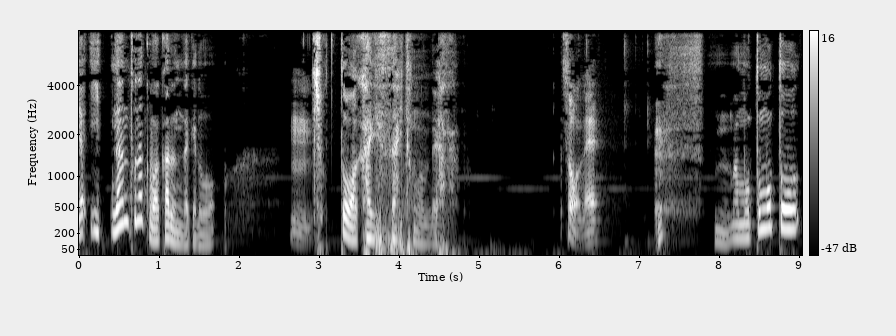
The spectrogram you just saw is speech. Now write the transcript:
や、い、なんとなくわかるんだけど、うん。ちょっとわかりづらいと思うんだよな。そうね。うん。まあ、もともと、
